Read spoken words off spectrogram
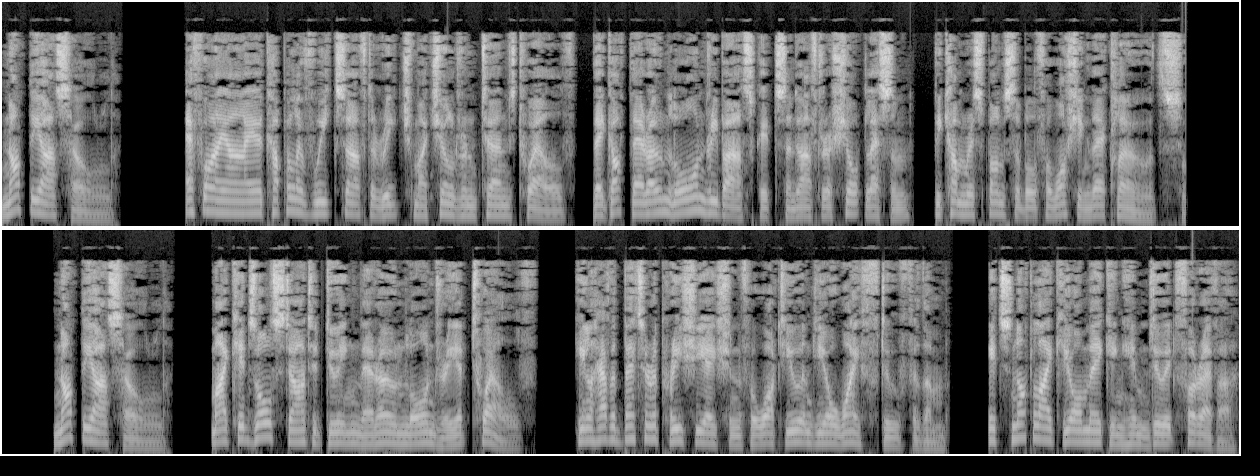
Not the asshole. FYI a couple of weeks after each my children turned 12, they got their own laundry baskets and after a short lesson, become responsible for washing their clothes. Not the asshole. My kids all started doing their own laundry at 12. He'll have a better appreciation for what you and your wife do for them. It's not like you're making him do it forever.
